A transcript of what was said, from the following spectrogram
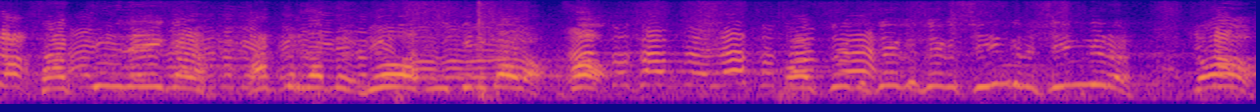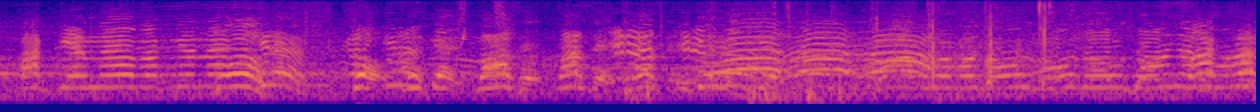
タックルでいいからタックルタックル両足に切り替えろそうラスト3分ラストおい3分すぐすぐすぐシングルシングルそうバックやんなよバックやんなよ切れそうもう一回回せ回せ回せいけ。るいけ。る止まんない止まんない走れ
